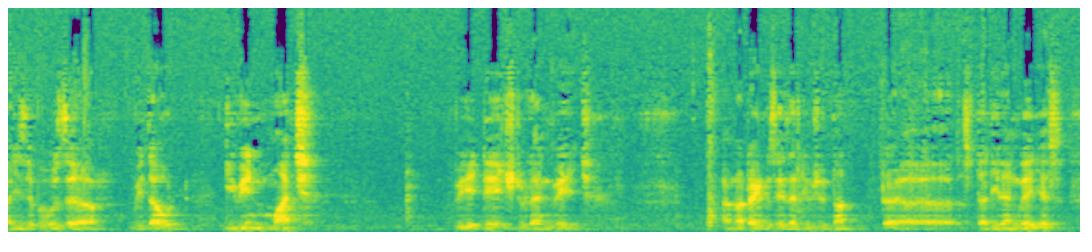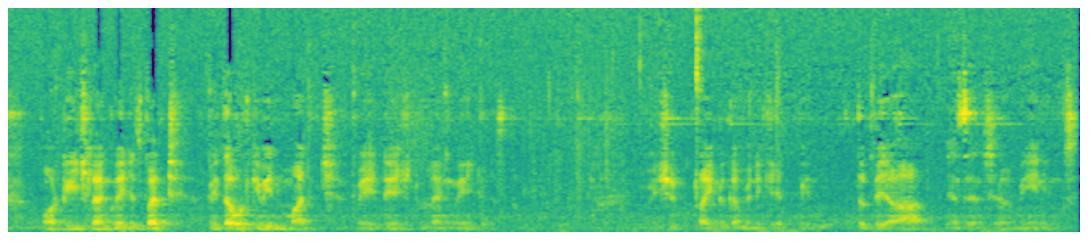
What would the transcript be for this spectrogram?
I suppose uh, without giving much weightage to language, I'm not trying to say that you should not uh, study languages or teach languages, but without giving much weightage to languages, we should try to communicate with the bare essential meanings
